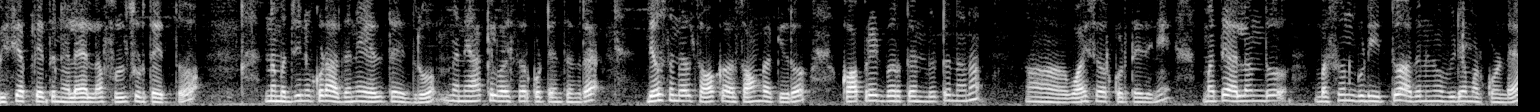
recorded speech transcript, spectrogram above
ಬಿಸಿ ಆಗ್ತಾಯಿತ್ತು ನೆಲ ಎಲ್ಲ ಫುಲ್ ಸುಡ್ತಾ ಇತ್ತು. ನಮ್ಮ ಅಜ್ಜಿನೂ ಕೂಡ ಅದನ್ನೇ ಹೇಳ್ತಾ ಇದ್ರು. ನಾನು ಯಾಕೆ ಇಲ್ಲಿ ವಯಸ್ಸಾರು ಕೊಟ್ಟೆ ಅಂತಂದರೆ, ದೇವಸ್ಥಾನದಲ್ಲಿ ಸಾಕ್ ಸಾಂಗ್ ಹಾಕಿದ್ರು ಕಾಪ್ರೇಟ್ ಬರುತ್ತೆ ಅಂದ್ಬಿಟ್ಟು ನಾನು ವಾಯ್ಸ್ ಓವರ್ ಕೊಡ್ತಾಯಿದ್ದೀನಿ ಮತ್ತು ಅಲ್ಲೊಂದು ಬಸವನ ಗುಡಿ ಇತ್ತು, ಅದನ್ನು ವೀಡಿಯೋ ಮಾಡಿಕೊಂಡೆ.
